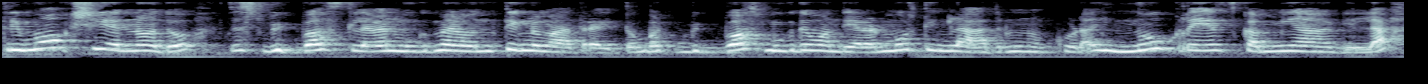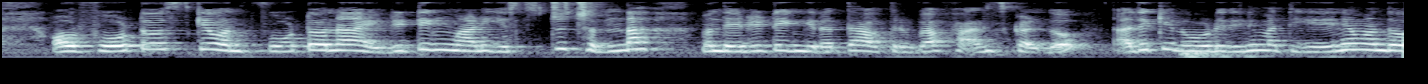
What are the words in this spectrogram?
ತ್ರಿಮೋಕ್ಷಿ ಅನ್ನೋದು ಜಸ್ಟ್ ಬಿಗ್ ಬಾಸ್ ಲೆವೆನ್ ಮುಗಿದ್ಮೇಲೆ ಒಂದು ತಿಂಗಳು ಮಾತ್ರ ಇತ್ತು. ಬಟ್ ಬಿಗ್ ಬಾಸ್ ಮುಗಿದ ಒಂದು ಎರಡು ಮೂರು ತಿಂಗಳು ಆದ್ರೂ ಕೂಡ ಇನ್ನೂ ಕ್ರೇಜ್ ಕಮ್ಮಿ ಆಗಿಲ್ಲ. ಅವ್ರ ಫೋಟೋಸ್ಗೆ ಒಂದು ಫೋಟೋನ ಎಡಿಟಿಂಗ್ ಮಾಡಿ ಎಷ್ಟು ಚಂದ ಒಂದು ಎಡಿಟಿಂಗ್ ಇರುತ್ತೆ ಆ ತ್ರಿವ್ಯಾ ಫ್ಯಾನ್ಸ್ಗಳದ್ದು ಅದಕ್ಕೆ ನೋಡಿದ್ದೀನಿ ಮತ್ತೆ ಏನೇ ಒಂದು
